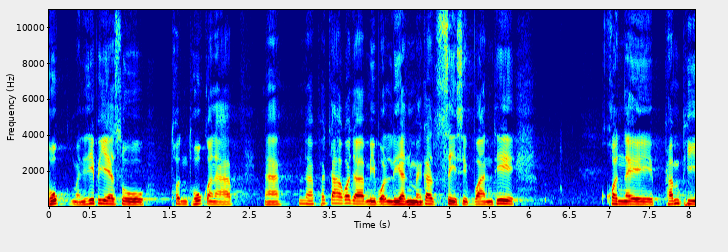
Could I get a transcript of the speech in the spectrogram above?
ทุกข์เหมือนที่พระเยซูทนทุกข์นะครับนะพระเจ้าก็จะมีบทเรียนเหมือนกับ 40 วันที่คนในพระพี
